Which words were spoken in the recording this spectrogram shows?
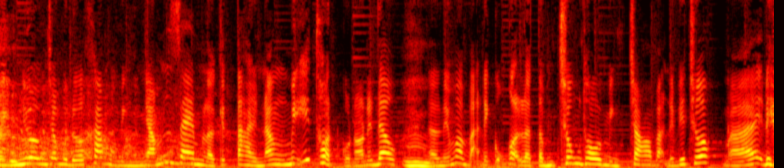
mình nhường cho một đứa khác mà mình nhắm xem là cái tài năng mỹ thuật của nó đến đâu ừ. à, nếu mà bạn ấy cũng gọi là tầm trung thôi mình cho bạn ấy viết trước đấy để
